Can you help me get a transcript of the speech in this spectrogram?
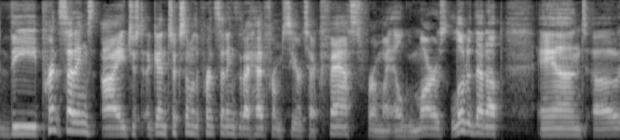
The print settings, I just, again, took some of the print settings that I had from Siraya Tech Fast from my Elegoo Mars, loaded that up, and uh,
